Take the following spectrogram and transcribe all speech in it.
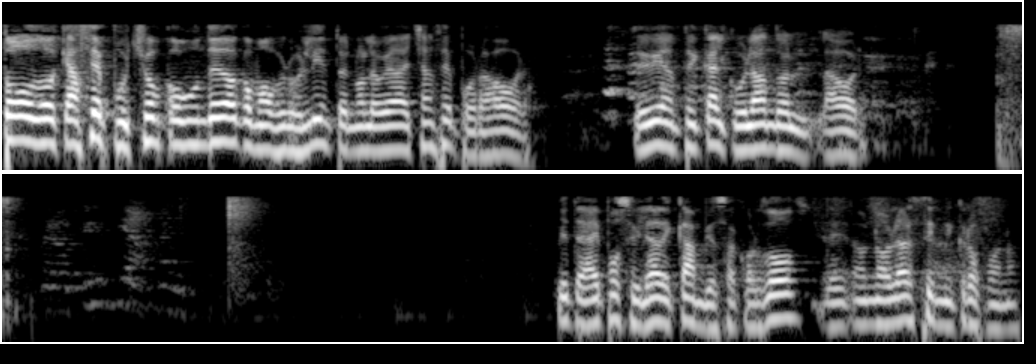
todo, que hace puchón con un dedo como Bruce Lee, entonces no le voy a dar chance por ahora. Estoy bien, estoy calculando la hora. Viste, hay posibilidad de cambio, ¿se acordó? De no hablar sin micrófono.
